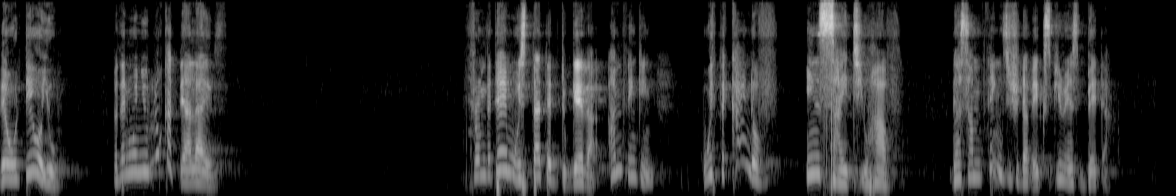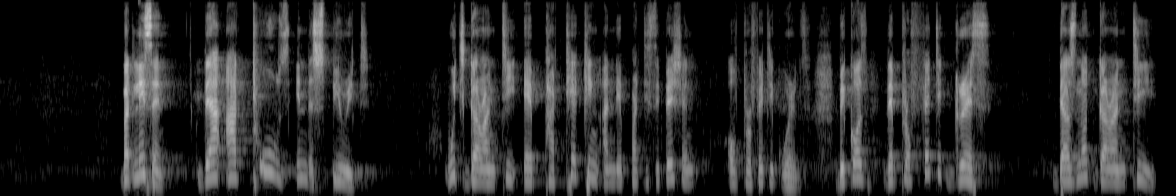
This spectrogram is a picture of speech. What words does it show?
They will tell you. But then when you look at their lives, from the time we started together, I'm thinking, with the kind of insight you have, there are some things you should have experienced better. But listen, there are tools in the spirit which guarantee a partaking and a participation of prophetic words. Because the prophetic grace does not guarantee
